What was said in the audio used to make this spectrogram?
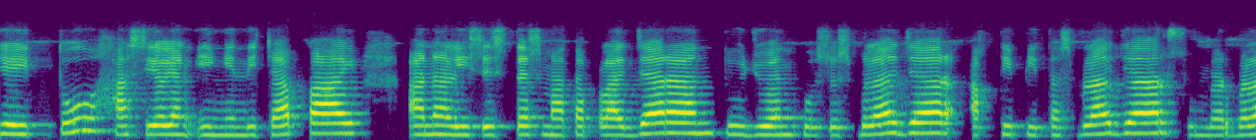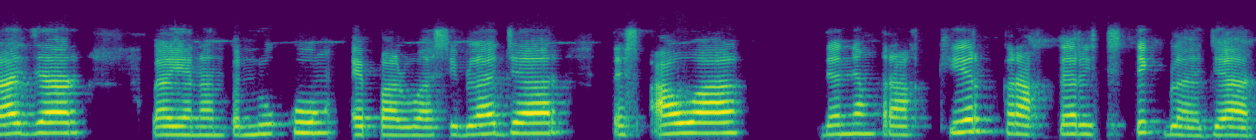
yaitu hasil yang ingin dicapai, analisis tes mata pelajaran, tujuan khusus belajar, aktivitas belajar, sumber belajar, layanan pendukung, evaluasi belajar, tes awal, dan yang terakhir karakteristik belajar.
